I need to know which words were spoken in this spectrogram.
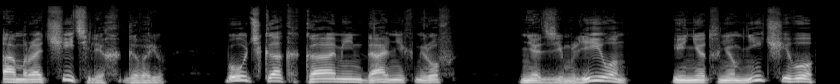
омрачителях говорю. Будь как камень дальних миров. Не от земли он, и нет в нем ничего,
